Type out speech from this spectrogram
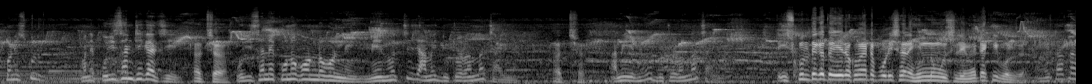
এখন স্কুল? মানে পজিশন ঠিক আছে। আচ্ছা। পজিশনে কোনো গন্ডগোল নেই। মেন হচ্ছে যে আমি দুটো রান্না চাই না। আচ্ছা। আমি এভাবে দুটো রান্না চাই না। স্কুল থেকে তো এরকম একটা পরিষ্কার হিন্দু মুসলিম এটা কি বলবেন? এটা তো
